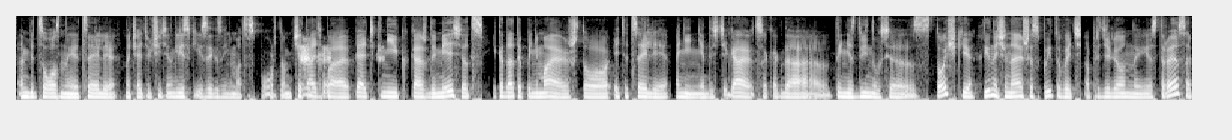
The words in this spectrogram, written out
амбициозные цели, начать учить английский язык, заниматься спортом, читать по пять книг каждый месяц, и когда ты понимаешь, что эти цели, они не достигаются, когда ты не сдвинулся с точки, ты начинаешь испытывать определенный стресс, а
